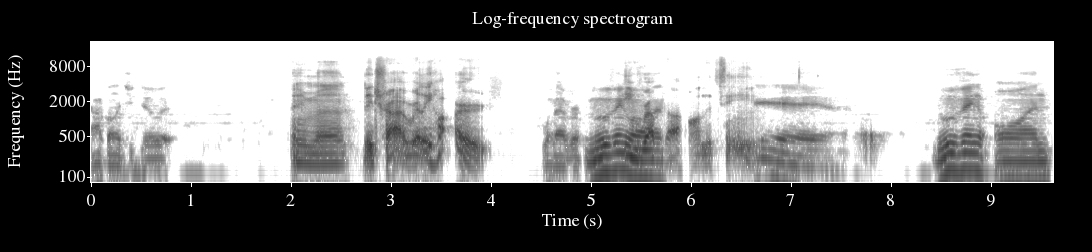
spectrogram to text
not gonna let you do it. Hey, man, they try really hard. Whatever. Moving He on. rubbed off on the team. Yeah. Moving on.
